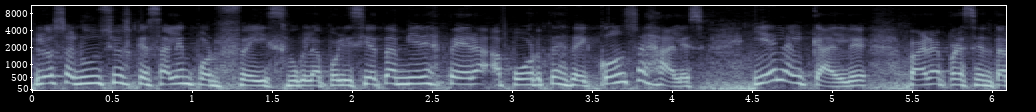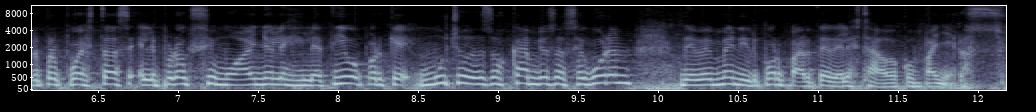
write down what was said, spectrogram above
los anuncios que salen por Facebook. La policía también espera aportes de concejales y el alcalde para presentar propuestas el próximo año legislativo porque muchos de esos cambios aseguran deben venir por parte del Estado, compañeros.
